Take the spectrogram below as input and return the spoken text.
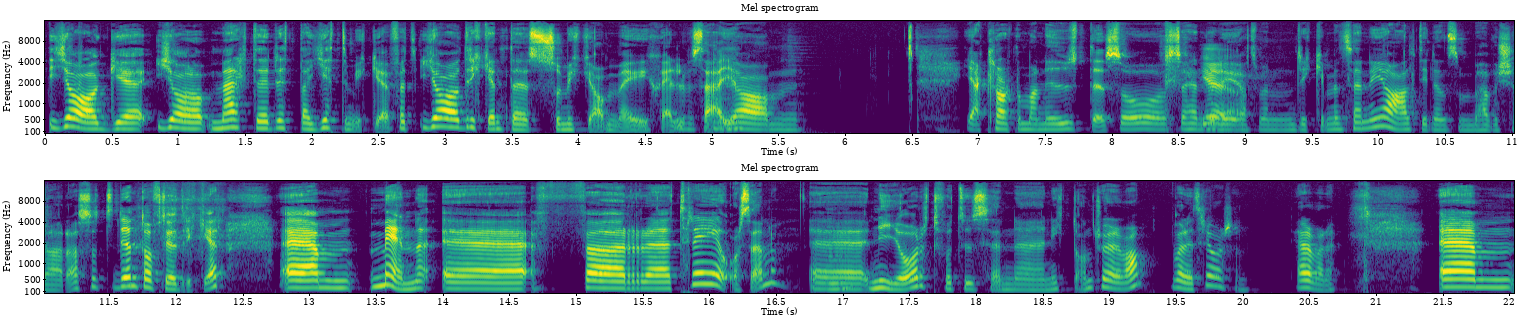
jag, jag märkte detta jättemycket. För att jag dricker inte så mycket av mig själv. Så här, Mm. jag, mm, ja, klart om man är ute så, så händer det Yeah. ju att man dricker. Men sen är jag alltid den som behöver köra. Så det är inte ofta jag dricker. Em, men eh, för tre år sedan, eh, nyår 2019 tror jag det var. Var det tre år sedan? Ja det var det. Ehm,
